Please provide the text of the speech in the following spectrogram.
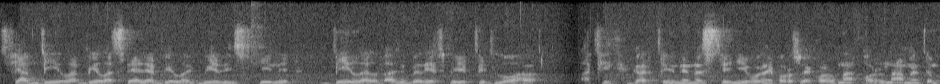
вся біла, біла стеля, біла, білі стіни, біла, аж величкою підлога, а ті картини на стіні, вони просто як орна, орнаментом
